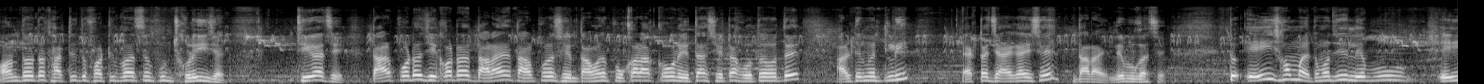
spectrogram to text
অন্তত থার্টি টু ফর্টি পার্সেন্ট ফুল ঝরেই যায়। ঠিক আছে? তারপরেও যে কটা দাঁড়ায়, তারপরে সে তার মধ্যে পোকার আক্রমণ, এটা, সেটা হতে হতে আলটিমেটলি একটা জায়গায় এসে দাঁড়ায় লেবু গাছে। তো এই সময় তোমার যদি লেবু এই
